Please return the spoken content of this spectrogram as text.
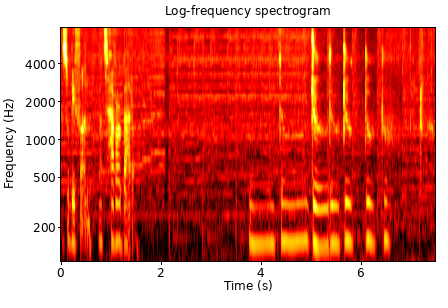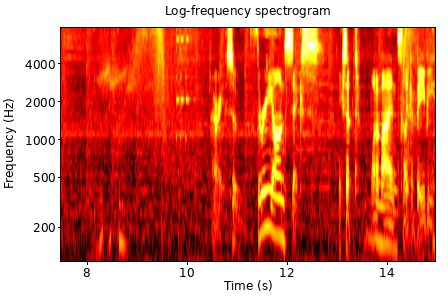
this will be fun. Let's have our battle. Alright, so three on six. Except one of mine's like a baby.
